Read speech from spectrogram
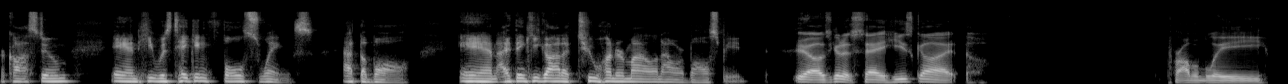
or costume, and he was taking full swings at the ball. And I think he got a 200 mile an hour ball speed. Yeah, I was gonna say he's got probably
